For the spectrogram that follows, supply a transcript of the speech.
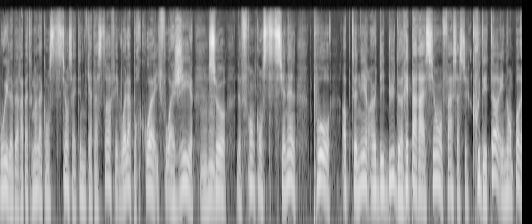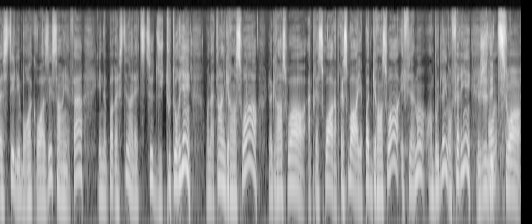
oui, le rapatriement de la Constitution, ça a été une catastrophe. Et voilà pourquoi il faut agir Mhm. sur le front constitutionnel pour obtenir un début de réparation face à ce coup d'État et non pas rester les bras croisés sans rien faire et ne pas rester dans l'attitude du tout ou rien. On attend le grand soir, le grand soir, après soir, après soir, il n'y a pas de grand soir et finalement, en bout de ligne, on fait rien. Juste On- des petits soirs.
